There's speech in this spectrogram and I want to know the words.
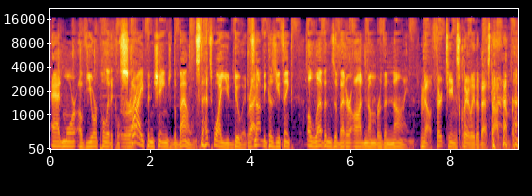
add more of your political stripe and change the balance. That's why you do it. It's not because you think 11's a better odd number than 9. No, 13 is clearly the best odd number.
